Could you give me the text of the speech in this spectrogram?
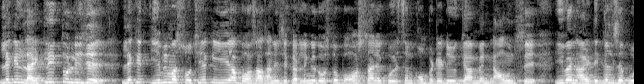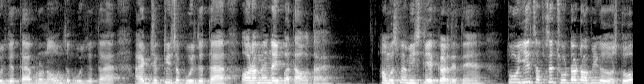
लेकिन लाइटली तो लीजिए, लेकिन ये भी मत सोचिए कि ये आप बहुत आसानी से कर लेंगे। दोस्तों, बहुत सारे क्वेश्चन कॉम्पिटेटिव एग्ज़ाम में नाउन से इवन आर्टिकल से पूछ देता है प्रोनाउन से पूछ देता है एडजेक्टिव से पूछ देता है, और हमें नहीं पता होता है। हम उसमें मिस्टेक कर देते हैं। तो ये सबसे छोटा टॉपिक है दोस्तों,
